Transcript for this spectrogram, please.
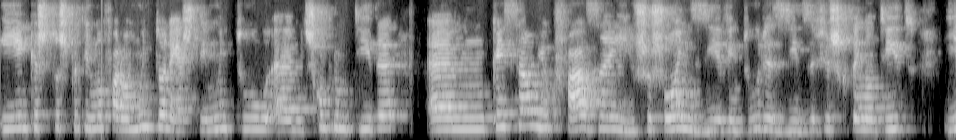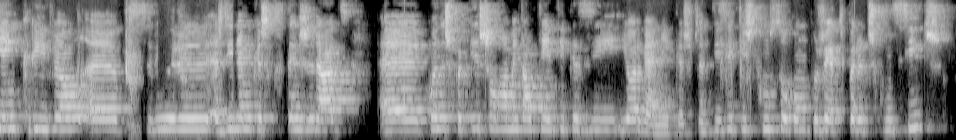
e em que as pessoas partilham de uma forma muito honesta e muito um, descomprometida um, quem são e o que fazem, e os seus sonhos e aventuras e desafios que tenham tido, e é incrível uh, perceber as dinâmicas que se têm gerado uh, quando as partilhas são realmente autênticas e, e, orgânicas. Portanto, dizer que isto começou como um projeto para desconhecidos,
